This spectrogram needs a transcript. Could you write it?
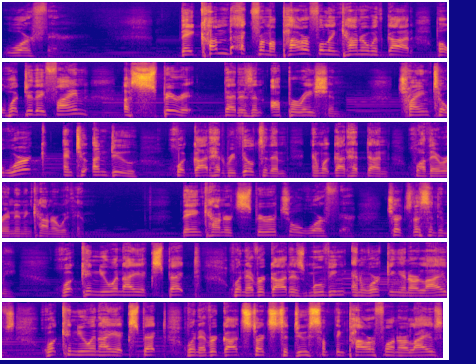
warfare. They come back from a powerful encounter with God, but what do they find? A spirit that is in operation, trying to work and to undo what God had revealed to them and what God had done while they were in an encounter with Him. They encountered spiritual warfare. Church, listen to me. What can you and I expect whenever God is moving and working in our lives? What can you and I expect whenever God starts to do something powerful in our lives?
